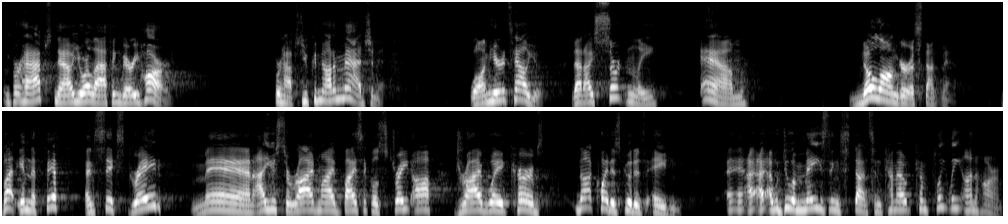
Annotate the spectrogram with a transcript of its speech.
And perhaps now you are laughing very hard. Perhaps you could not imagine it. Well, I'm here to tell you that I certainly am no longer a stuntman. But in the fifth and sixth grade, man, I used to ride my bicycle straight off driveway curbs. Not quite as good as Aiden. I, I would do amazing stunts and come out completely unharmed.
